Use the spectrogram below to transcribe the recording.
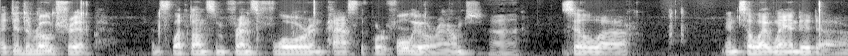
I did the road trip and slept on some friend's floor and passed the portfolio around Uh-huh. till, uh, until I landed uh,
